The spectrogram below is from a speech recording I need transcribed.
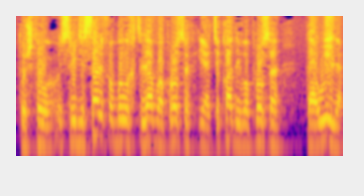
То, что среди салифа был ихтиля в вопросах и атикада, и вопроса тауиля.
